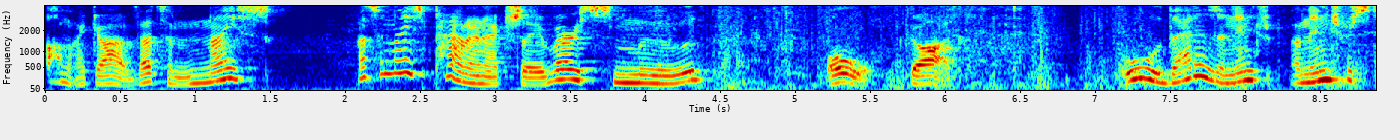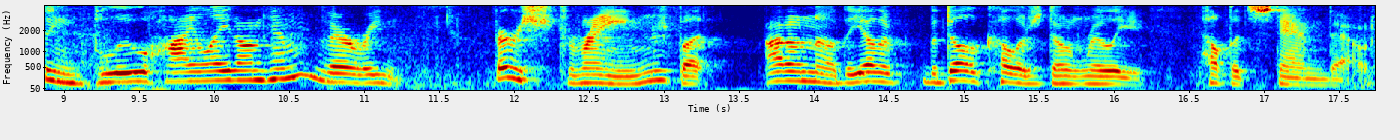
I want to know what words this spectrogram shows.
oh my god, that's a nice, that's a nice pattern actually. Very smooth. Oh god, Ooh, that is an int an interesting blue highlight on him. Very, very strange, but I don't know. The other, the dull colors don't really help it stand out.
